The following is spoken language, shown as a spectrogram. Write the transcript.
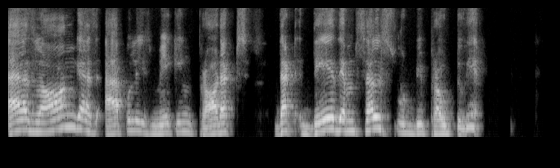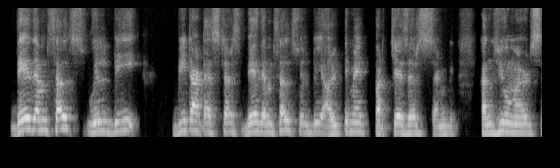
as long as Apple is making products that they themselves would be proud to wear, they themselves will be beta testers, they themselves will be ultimate purchasers and consumers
